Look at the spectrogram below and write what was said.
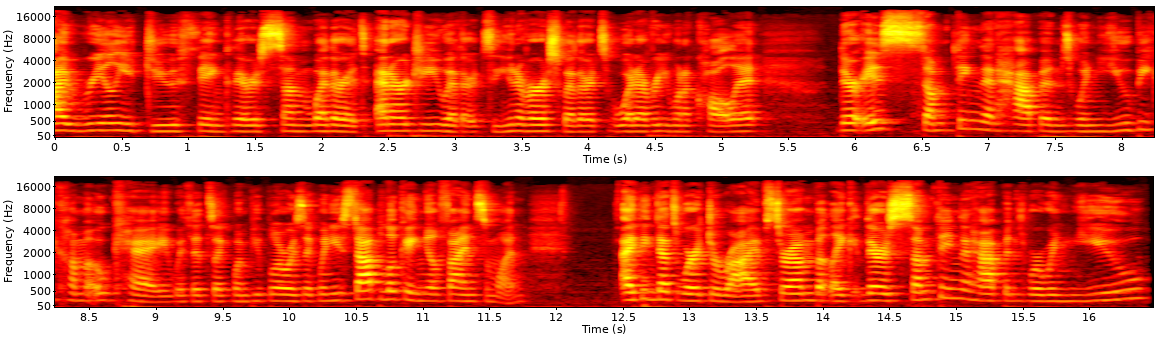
I really do think there is some, whether it's energy, whether it's the universe, whether it's whatever you want to call it, there is something that happens when you become okay with it's like when people are always like, when you stop looking, you'll find someone. I think that's where it derives from, but like there's something that happens where when you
